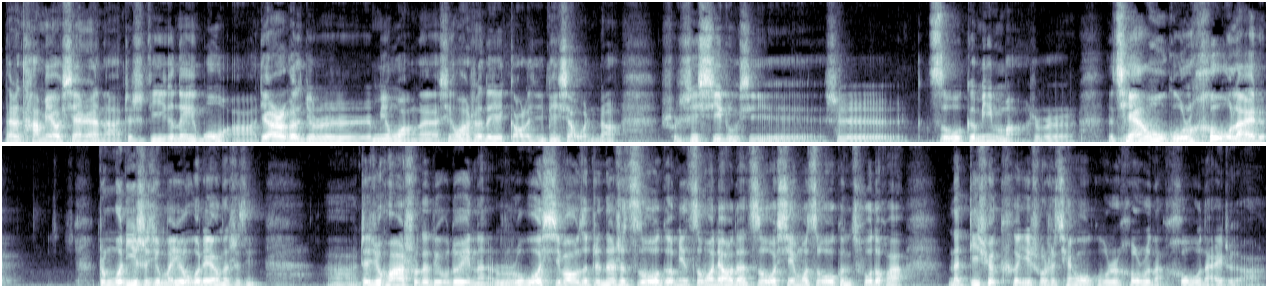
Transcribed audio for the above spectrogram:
但是他们要渲染呢，这是第一个内幕啊。第二个就是人民网啊、新华社的也搞了一篇小文章，说是习主席是自我革命嘛，是不是？前无古人后无来者，中国历史就没有过这样的事情。啊，这句话说的对不对呢？如果细包子真的是自我革命、自我了断、自我谢幕、自我滚粗的话，那的确可以说是前无古人后无来后无来者啊。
